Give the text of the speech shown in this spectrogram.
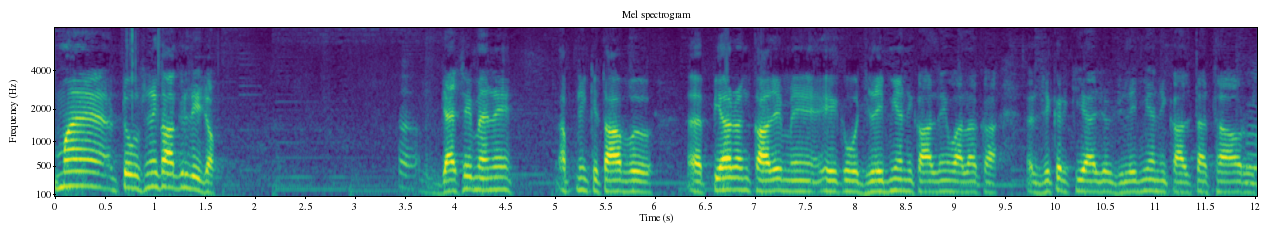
मैं तो उसने कहा कि ले जाओ हाँ। जैसे मैंने अपनी किताब प्यार रंग काले में एक वो जलेबियाँ निकालने वाला का ज़िक्र किया जो जलेबियाँ निकालता था और उस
